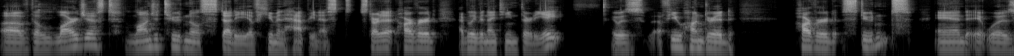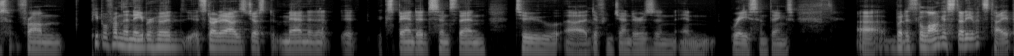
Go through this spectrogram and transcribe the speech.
of the largest longitudinal study of human happiness. Started at Harvard, I believe, in 1938. It was a few hundred Harvard students, and it was from people from the neighborhood. It started out as just men, and it, it expanded since then to uh, different genders and, and race and things. Uh, but it's the longest study of its type.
